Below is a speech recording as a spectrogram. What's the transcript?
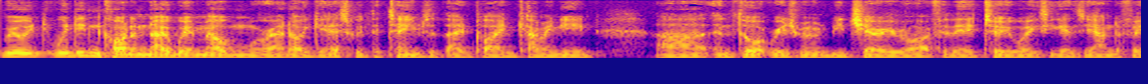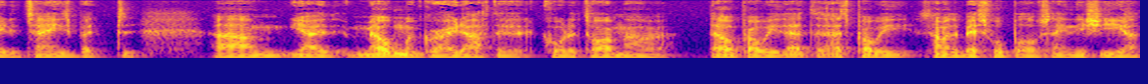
Really, we didn't kind of know where Melbourne were at, I guess, with the teams that they'd played coming in, uh, and thought Richmond would be cherry ripe for their two weeks against the undefeated teams. But um, you know, Melbourne were great after quarter time. They were they were probably that that's probably some of the best football I've seen this year,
